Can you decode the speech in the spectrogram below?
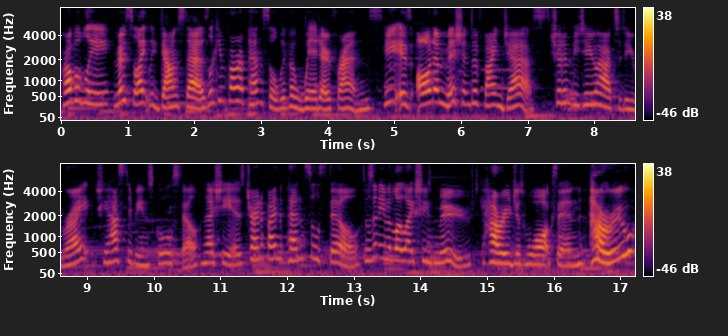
Probably, most likely downstairs looking for a pencil with her weirdo friends. He is on a mission to find Jess. Shouldn't be too hard to do, right? She has to be in school still. There she is, trying to find the pencil still. Doesn't even look like she's moved. Haru just walks in. Haru?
